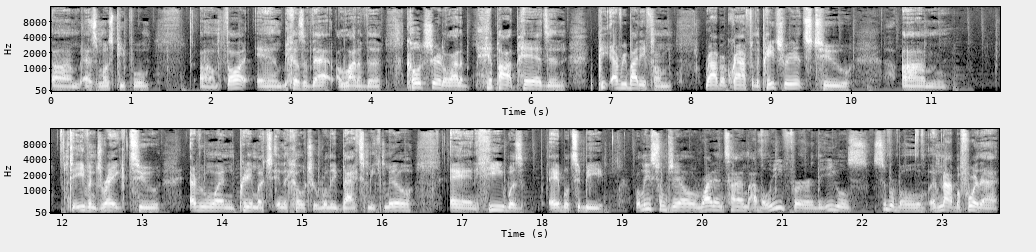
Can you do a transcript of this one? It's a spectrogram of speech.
um, as most people um, thought. And because of that, a lot of the culture and a lot of hip hop heads and everybody from Robert Kraft of the Patriots to um, to even Drake to everyone pretty much in the culture really backed Meek Mill, and he was able to be released from jail right in time, I believe, for the Eagles Super Bowl, if not before that.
